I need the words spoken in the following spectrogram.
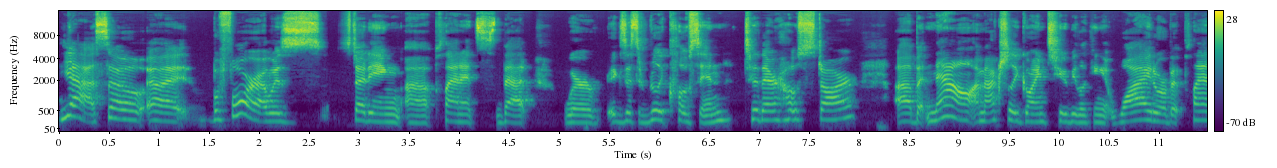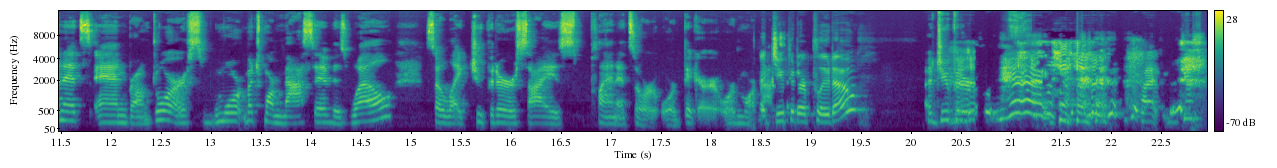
yeah, so uh, before I was studying uh, planets that were existed really close in to their host star, uh, but now I'm actually going to be looking at wide orbit planets and brown dwarfs, more much more massive as well. So like Jupiter size planets or or bigger or more A. Jupiter Pluto? A Jupiter. Uh, just,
